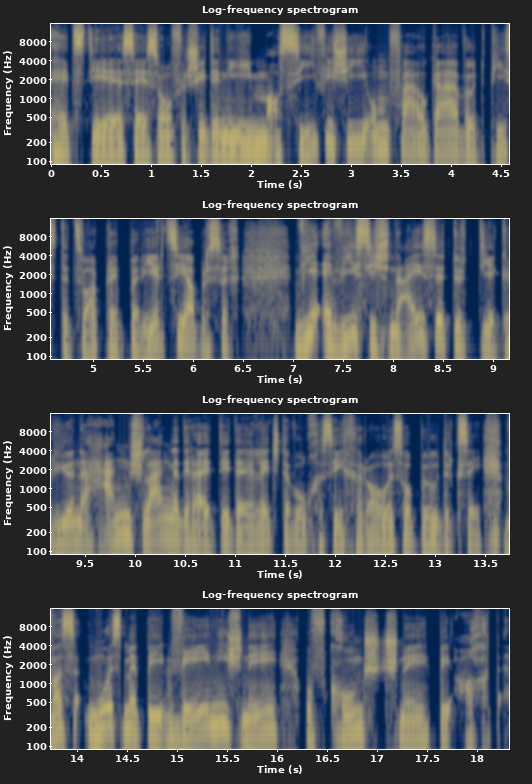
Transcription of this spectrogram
hat es diese Saison verschiedene massive Skiunfälle gegeben, weil die Pisten zwar präpariert sind, aber sich wie eine weisse Schneise durch die grünen Hänge schlängeln. Ihr habt in den letzten Wochen sicher auch so Bilder gesehen. Was muss man bei wenig Schnee auf Kunstschnee beachten?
